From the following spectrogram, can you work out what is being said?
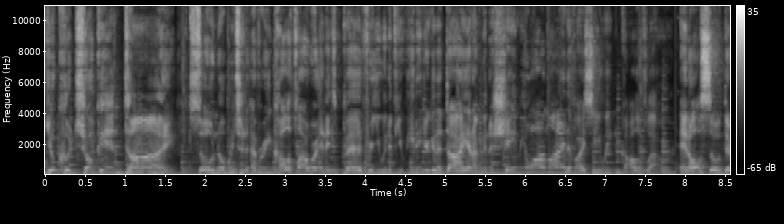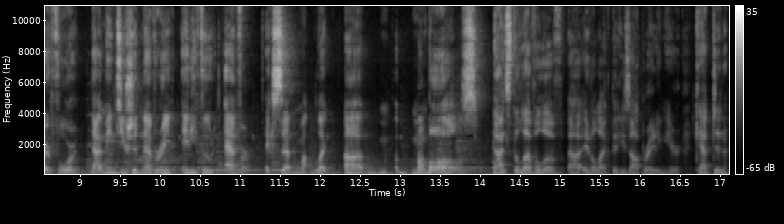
you could choke and die. So nobody should ever eat cauliflower, and it's bad for you. And if you eat it, you're gonna die. And I'm gonna shame you online if I see you eating cauliflower. And also, therefore, that means you should never eat any food ever, except my, like uh m- my balls. That's the level of uh, intellect that he's operating here, Captain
